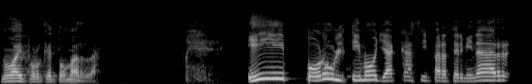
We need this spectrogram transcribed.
no hay por qué tomarla. Y por último, ya casi para terminar,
